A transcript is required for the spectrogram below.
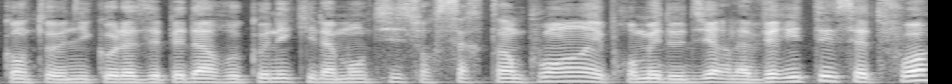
quand Nicolas Zepeda reconnaît qu'il a menti sur certains points et promet de dire la vérité cette fois.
